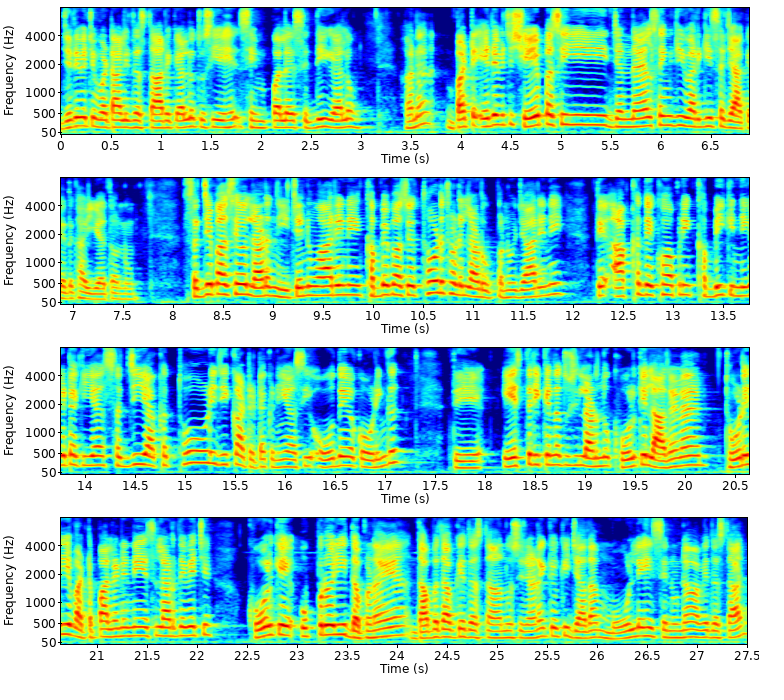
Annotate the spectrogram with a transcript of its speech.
ਜਿਹਦੇ ਵਿੱਚ ਵਟਾਲੀ ਦਸਤਾਰ ਕਹਿ ਲਓ, ਤੁਸੀਂ ਇਹ ਸਿੰਪਲ ਹੈ ਸਿੱਧੀ ਕਹਿ ਲਓ, ਹਨਾ? ਬਟ ਇਹਦੇ ਵਿੱਚ ਸ਼ੇਪ ਅਸੀਂ ਜਰਨੈਲ ਸਿੰਘ ਜੀ ਵਰਗੀ ਸਜਾ ਕੇ ਦਿਖਾਈ ਆ ਤੁਹਾਨੂੰ। ਸੱਜੇ ਪਾਸੇ ਉਹ ਲੜ ਨੀਚੇ ਨੂੰ ਆ ਰਹੇ ਨੇ, ਖੱਬੇ ਪਾਸੇ ਥੋੜੇ ਥੋੜੇ ਲੜ ਉੱਪਰ ਨੂੰ ਜਾ ਰਹੇ ਨੇ, ਤੇ ਅੱਖ ਦੇਖੋ ਆਪਣੀ ਖੱਬੀ ਕਿੰਨੀ ਕੁ ਢਕੀ ਆ, ਸੱਜੀ ਅੱਖ ਥੋੜੀ ਜੀ ਘੱਟ ਢਕਣੀ ਆ ਅਸੀਂ, ਉਹਦੇ ਅਕੋਰਡਿੰਗ ਤੇ ਇਸ ਤਰੀਕੇ ਨਾਲ ਤੁਸੀਂ ਲੜ ਨੂੰ ਖੋਲ ਕੇ ਲਾ ਦੇਣਾ ਹੈ। ਥੋੜੇ ਜਿਹੇ ਵੱਟ ਪਾ ਲੈਣੇ ਨੇ ਇਸ ਲੜ ਦੇ ਵਿੱਚ। ਖੋਲ ਕੇ ਉੱਪਰੋਂ ਜੀ ਦਬਣਾ ਆ ਦਬ ਦਬ ਕੇ ਦਸਤਾਰ ਨੂੰ ਸਜਾਣਾ ਕਿਉਂਕਿ ਜ਼ਿਆਦਾ ਮੋਲੇ ਹਿੱਸੇ ਨੂੰ ਨਾ ਆਵੇ ਦਸਤਾਰ।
